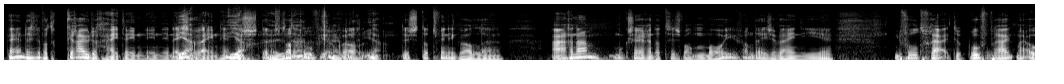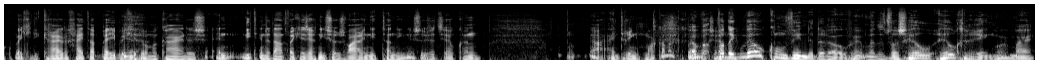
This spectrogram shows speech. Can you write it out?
Hè, er zit wat kruidigheid in, in, in deze Ja, wijn. Hè? ja, dus dat, dat proef je ook wel. Dus dat vind ik wel eh, aangenaam, moet ik zeggen. Dat is wel mooi van deze wijn. Die, eh, je voelt fruit, je proeft fruit, maar ook een beetje die kruidigheid, dat pepertje Ja. door elkaar. Dus, en niet inderdaad wat je zegt, niet zo zwaar in die tannines. Dus het is ook een... Ja, hij drinkt makkelijk. Maar wat, ik wel kon vinden erover, want het was heel, heel gering hoor, maar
